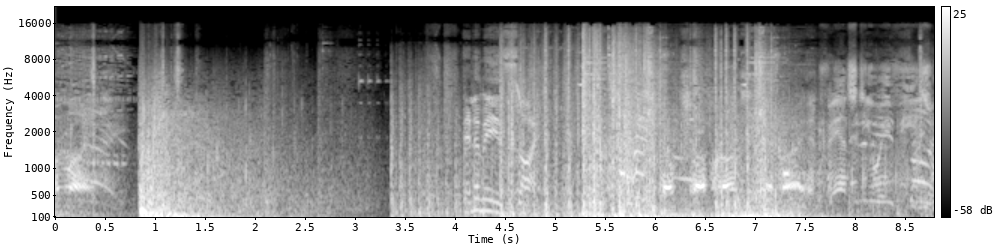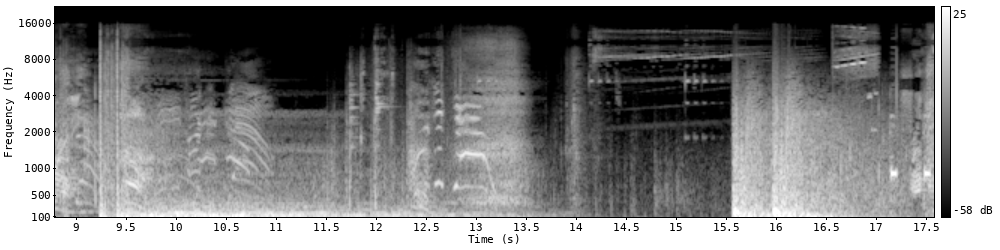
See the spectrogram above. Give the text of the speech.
Online. Enemy in sight. Stealth chopper on standby. Advanced UAV is ready. Friendly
